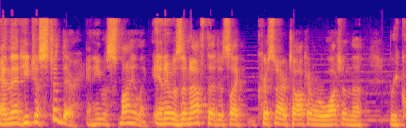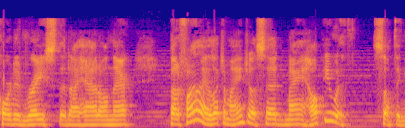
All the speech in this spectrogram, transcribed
And then he just stood there and he was smiling. And it was enough that it's like Chris and I are talking, we're watching the recorded race that I had on there. But finally, I looked at my angel and said, May I help you with something.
